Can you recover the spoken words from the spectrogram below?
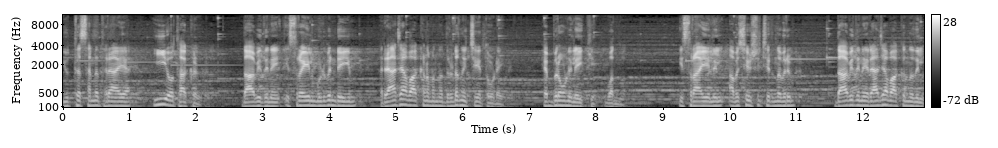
യുദ്ധസന്നദ്ധരായ ഈ യോദ്ധാക്കൾ ദാവിദിനെ ഇസ്രയേൽ മുഴുവന്റെയും രാജാവാക്കണമെന്ന ദൃഢനിശ്ചയത്തോടെ ഹെബ്രോണിലേക്ക് വന്നു. ഇസ്രായേലിൽ അവശേഷിച്ചിരുന്നവരും ദാവിദിനെ രാജാവാക്കുന്നതിൽ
